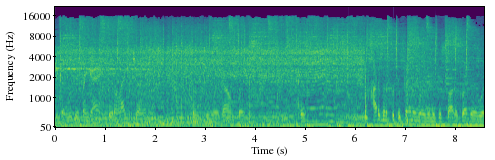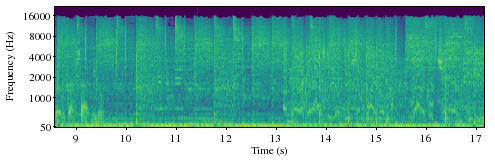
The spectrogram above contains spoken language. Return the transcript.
because we're different gangs. We don't like each other. So we see where down purpose. Because how they gonna put the gun away when they just saw their brother or whatever got shot, you know? America has to go through some type of radical change.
